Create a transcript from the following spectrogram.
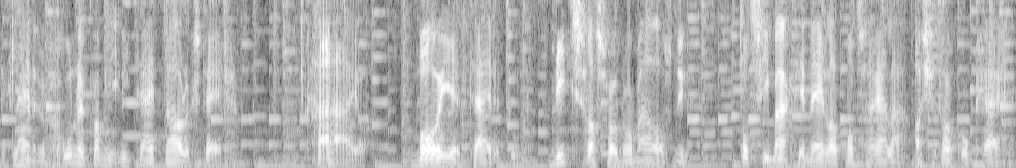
De kleinere groene kwam je in die tijd nauwelijks tegen. Haha joh, mooie tijden toen. Niets was zo normaal als nu. Totsi maakte in Nederland mozzarella, als je het al kon krijgen.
